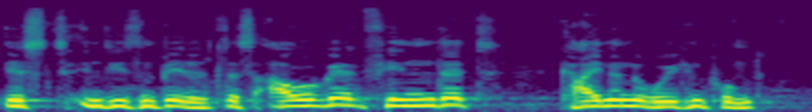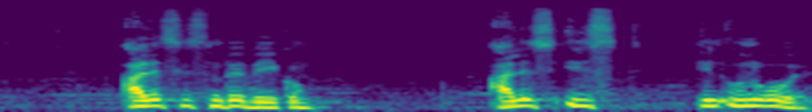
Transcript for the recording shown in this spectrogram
ist in diesem Bild. Das Auge findet keinen ruhigen Punkt. Alles ist in Bewegung. Alles ist in Unruhe.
